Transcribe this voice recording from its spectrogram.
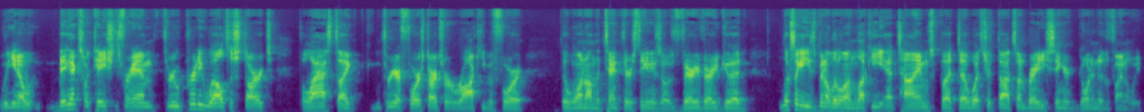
you know, big expectations for him. Threw pretty well to start. The last like three or four starts were rocky before the one on the 10th Thursday. So it was very, very good. Looks like he's been a little unlucky at times, but uh, what's your thoughts on Brady Singer going into the final week?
